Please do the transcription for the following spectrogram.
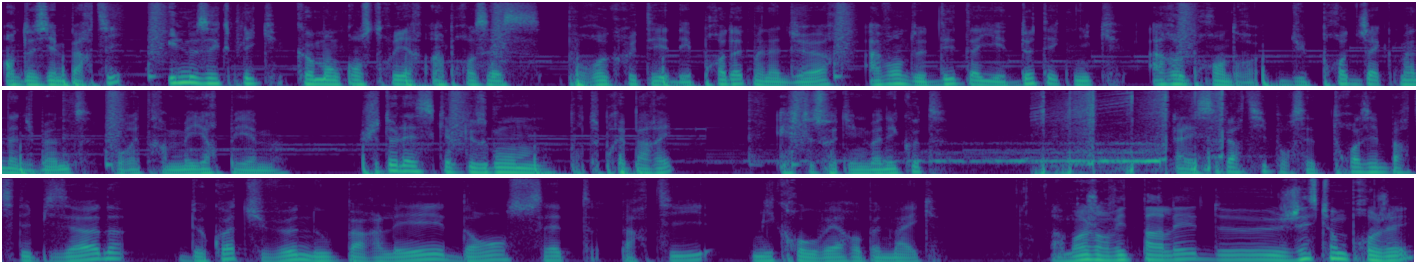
En deuxième partie, il nous explique comment construire un process pour recruter des product managers avant de détailler deux techniques à reprendre du project management pour être un meilleur PM. Je te laisse quelques secondes pour te préparer et je te souhaite une bonne écoute. Allez, c'est parti pour cette troisième partie d'épisode. De quoi tu veux nous parler dans cette partie micro ouvert open mic? Alors moi j'ai envie de parler de gestion de projet.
